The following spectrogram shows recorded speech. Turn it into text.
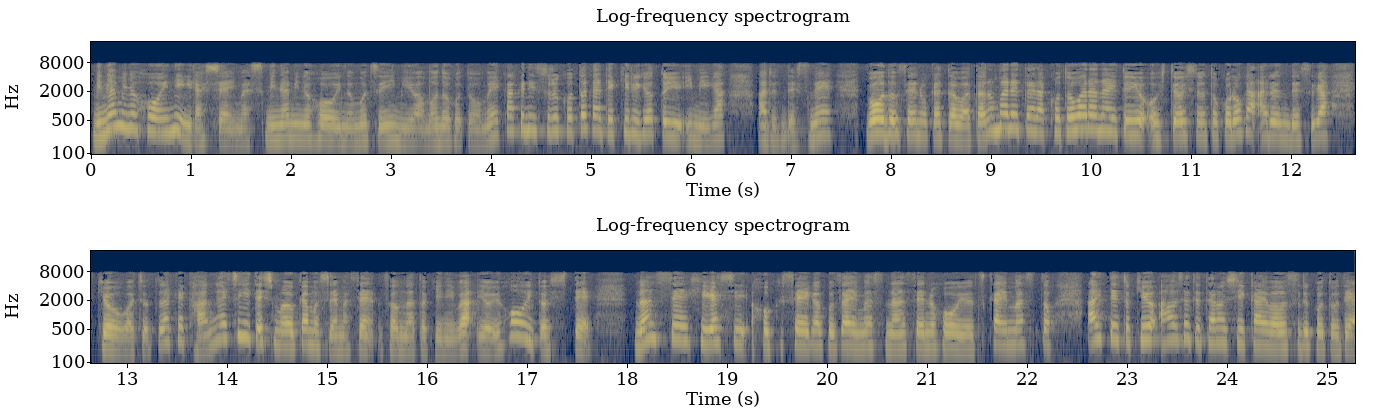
南の方位にいらっしゃいます。南の方位の持つ意味は物事を明確にすることができるよという意味があるんですね。合同性の方は頼まれたら断らないというお人よしのところがあるんですが今日はちょっとだけ考えすぎてしまうかもしれません。そんな時には良い方位として南西東北西がございます。南西の方位を使いますと相手と気を合わせて楽しい会話をすることで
